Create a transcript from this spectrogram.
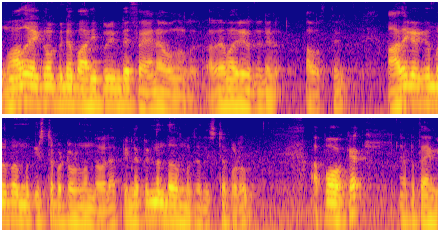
മൂന്നാമത് കഴിക്കുമ്പോൾ പിന്നെ പാനിപ്പൂരിന്റെ ഫാനാവും എന്നുള്ളത്. അതേമാതിരി ഇതിന്റെ അവസ്ഥ. ആദ്യം കഴിക്കുമ്പോൾ ഇപ്പോൾ നമുക്ക് ഇഷ്ടപ്പെട്ടോളുന്നുണ്ടാവില്ല പിന്നെ പിന്നെ എന്താവും? നമുക്കത് ഇഷ്ടപ്പെടും. അപ്പോൾ ഓക്കെ. അപ്പോൾ താങ്ക്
